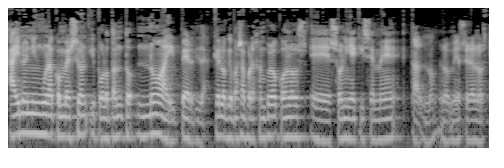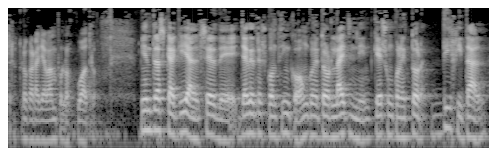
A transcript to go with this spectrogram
ahí no hay ninguna conversión y por lo tanto no hay pérdida, que es lo que pasa por ejemplo con los eh, Sony XM tal, ¿no? Los míos eran los tres, creo que ahora ya van por los cuatro. Mientras que aquí al ser de jack de 3.5 a un conector Lightning, que es un conector digital,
